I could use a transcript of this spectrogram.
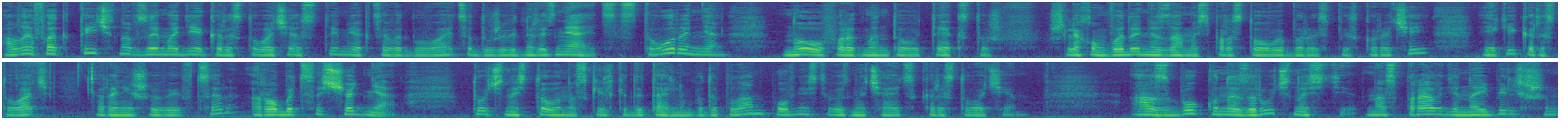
Але фактично взаємодія користувача з тим, як це відбувається, дуже відрізняється. Створення нового фрагменту тексту шляхом введення замість простого вибору із списку речей, які користувач раніше вів. Це робиться щодня. Точність того, наскільки детальним буде план, повністю визначається користувачем. А з боку незручності, насправді найбільшим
